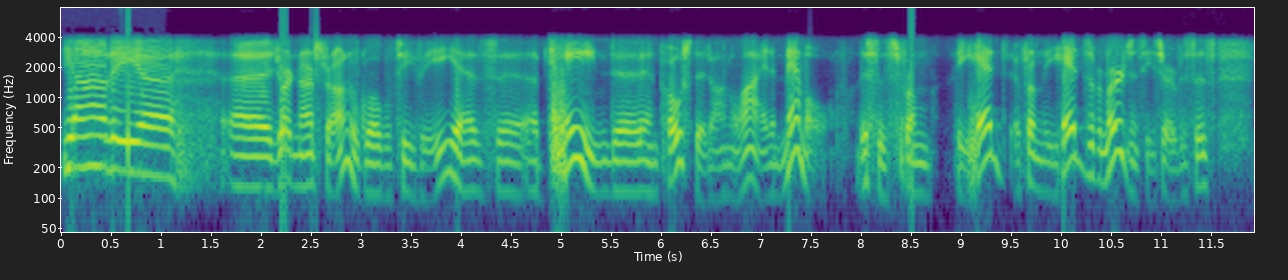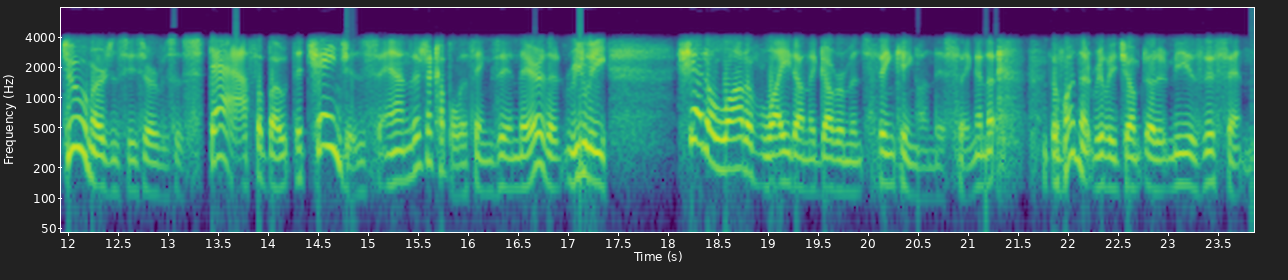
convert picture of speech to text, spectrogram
Yeah, the uh, uh, Jordan Armstrong of Global TV has uh, obtained uh, and posted online a memo. This is from the head from the heads of emergency services to emergency services staff about the changes, and there's a couple of things in there that really shed a lot of light on the government's thinking on this thing. And the, the one that really jumped out at me is this sentence.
